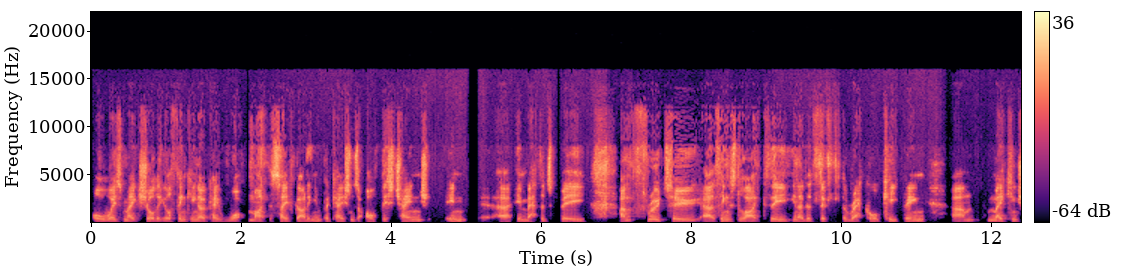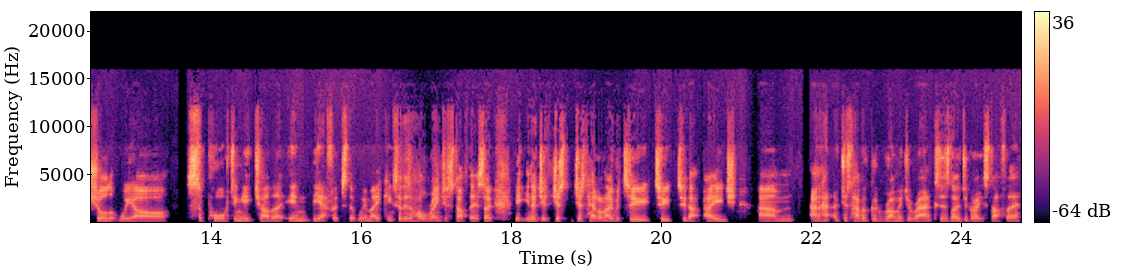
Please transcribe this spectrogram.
always make sure that you're thinking, okay, what might the safeguarding implications of this change in uh, in methods be? Um, through to uh, things like the you know the, the, the record keeping, um, making sure that we are supporting each other in the efforts that we're making. So there's a whole range of stuff there. So you know just just, just head on over to to to that page. Um, and ha- just have a good rummage around because there's loads of great stuff there.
